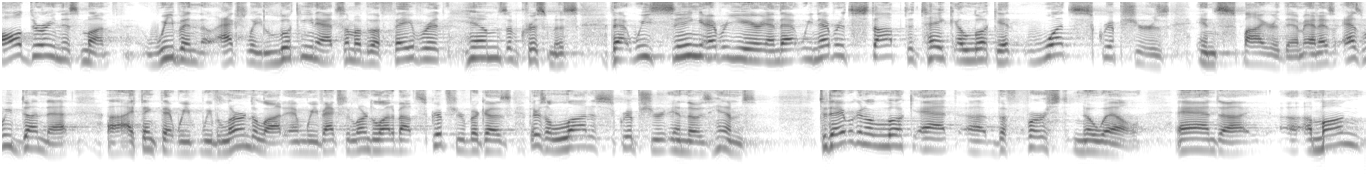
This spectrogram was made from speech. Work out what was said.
All during this month, we've been actually looking at some of the favorite hymns of Christmas that we sing every year and that we never stop to take a look at what scriptures inspire them. And as, as we've done that, uh, I think that we've, we've learned a lot, and we've actually learned a lot about Scripture because there's a lot of Scripture in those hymns. Today, we're going to look at uh, the first Noel. And uh, among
